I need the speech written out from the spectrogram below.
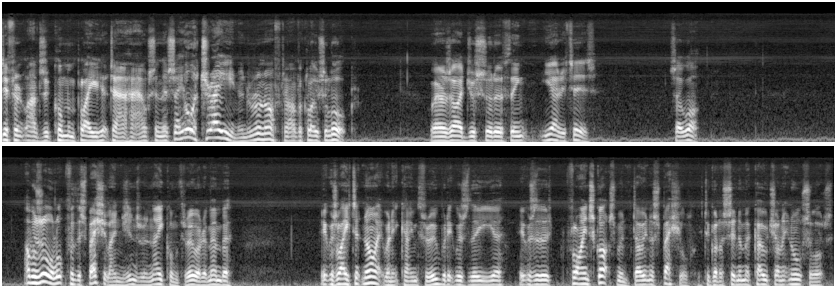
Different lads would come and play at our house and they'd say, oh, a train, and run off to have a closer look. Whereas I'd just sort of think, yeah, it is. So what? I was all up for the special engines when they come through. I remember it was late at night when it came through, but it was the uh, it was the Flying Scotsman doing a special. It had got a cinema coach on it and all sorts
